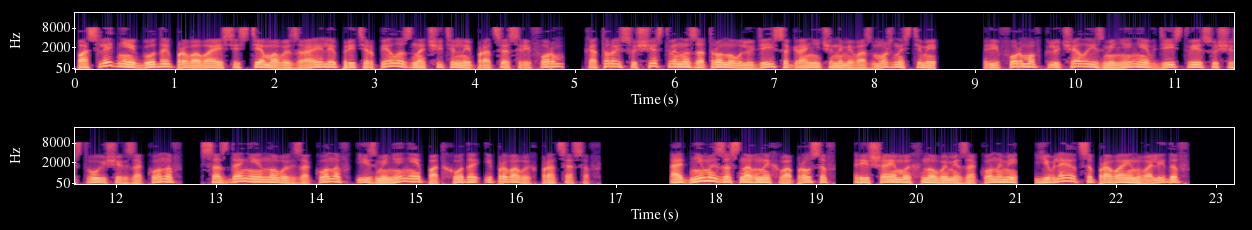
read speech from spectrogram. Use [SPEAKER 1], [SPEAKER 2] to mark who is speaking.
[SPEAKER 1] последние годы правовая система в Израиле претерпела значительный процесс реформ, который существенно затронул людей с ограниченными возможностями. Реформа включала изменения в действии существующих законов, создание новых законов и изменение подхода и правовых процессов. Одним из основных вопросов, решаемых новыми законами, являются права инвалидов.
